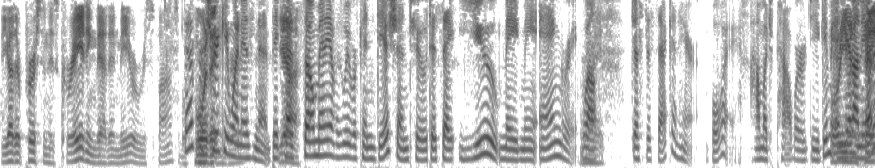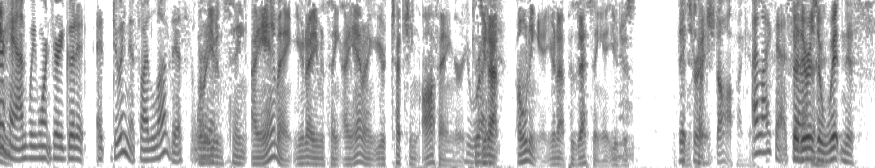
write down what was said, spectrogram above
the other person is creating that in me or responsible for it. That's for a tricky one, isn't it? Because Yeah. so many of us we were conditioned to to say you made me angry. Well, Right. just a second here, boy, how much power do you give me? Or and yet, even on the other hand, we weren't very good at, at doing this. So I love this. Or Where- even saying, I am angry. You're not even saying, I am angry. You're touching off anger. Because Right. you're not owning it. You're not possessing it. You're just That's being right. touched off, I guess. I like that. So there is a witness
